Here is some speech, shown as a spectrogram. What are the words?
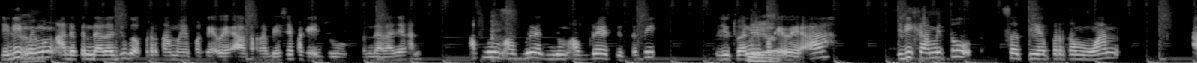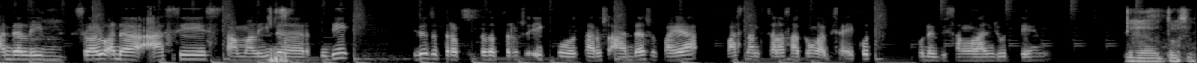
Jadi Ya. memang ada kendala juga pertama yang pakai WA karena biasanya pakai Zoom. Kendalanya kan aku belum upgrade, belum upgrade gitu. Tapi puji Tuhan ini Iya. pakai WA. Jadi kami tuh setiap pertemuan ada lead, selalu ada asis sama leader. Jadi itu tetap tetap terus ikut, harus ada supaya pas nanti salah satu nggak bisa ikut udah bisa ngelanjutin. Iya, betul sih.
